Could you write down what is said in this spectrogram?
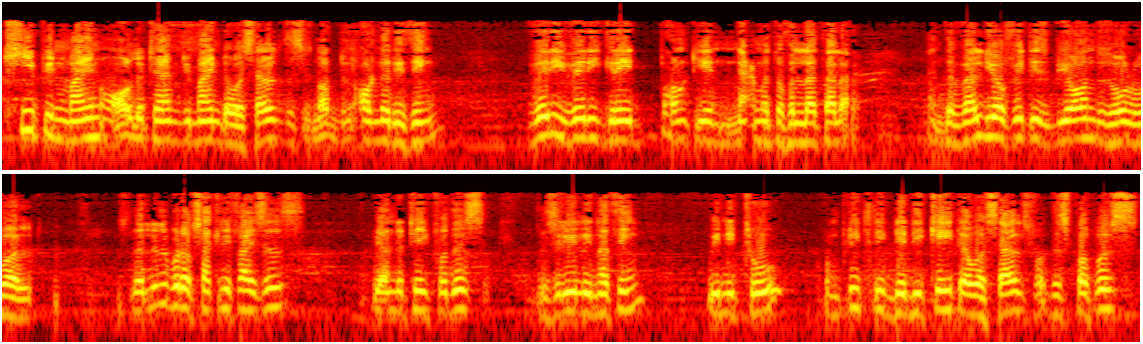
keep in mind all the time, remind ourselves, this is not an ordinary thing. Very, very great bounty and ni'mat of Allah Ta'ala. And the value of it is beyond this whole world. So the little bit of sacrifices we undertake for this is really nothing. We need to completely dedicate ourselves for this purpose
